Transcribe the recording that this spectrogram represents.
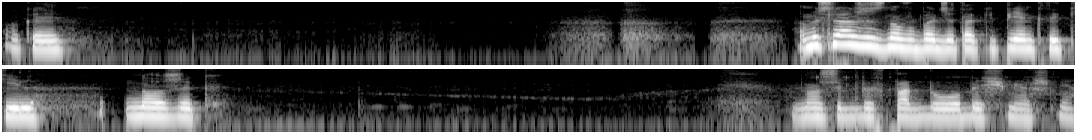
Okej. A myślałem, że znowu będzie taki piękny kill. Nożyk. Nożyk by wpadł, byłoby śmiesznie.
